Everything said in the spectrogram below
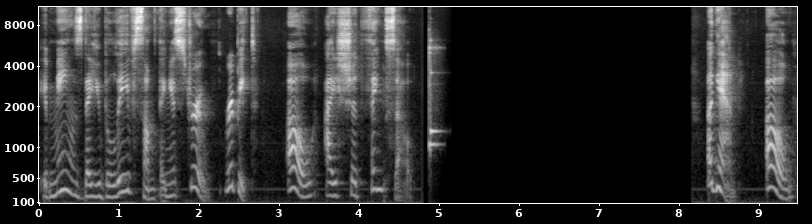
It means that you believe something is true. Repeat. Oh, I should think so. Again. Oh,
